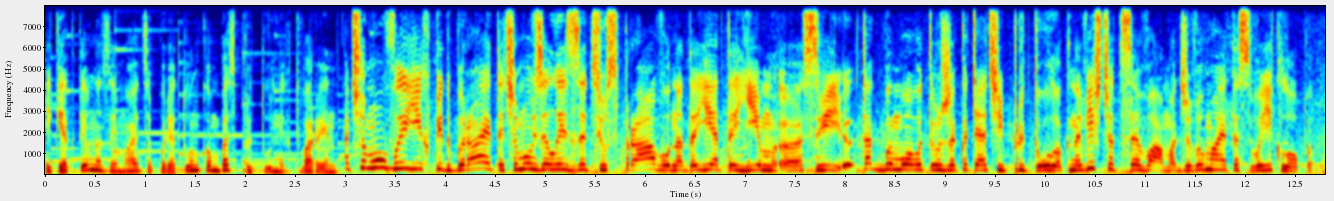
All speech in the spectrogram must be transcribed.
які активно займаються порятунком безпритульних тварин. А чому ви їх підбираєте? Чому взялись за цю справу? Надаєте їм е, свій, е, так би мовити, вже котячий притулок? Навіщо це вам? Адже ви маєте свої клопоти.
